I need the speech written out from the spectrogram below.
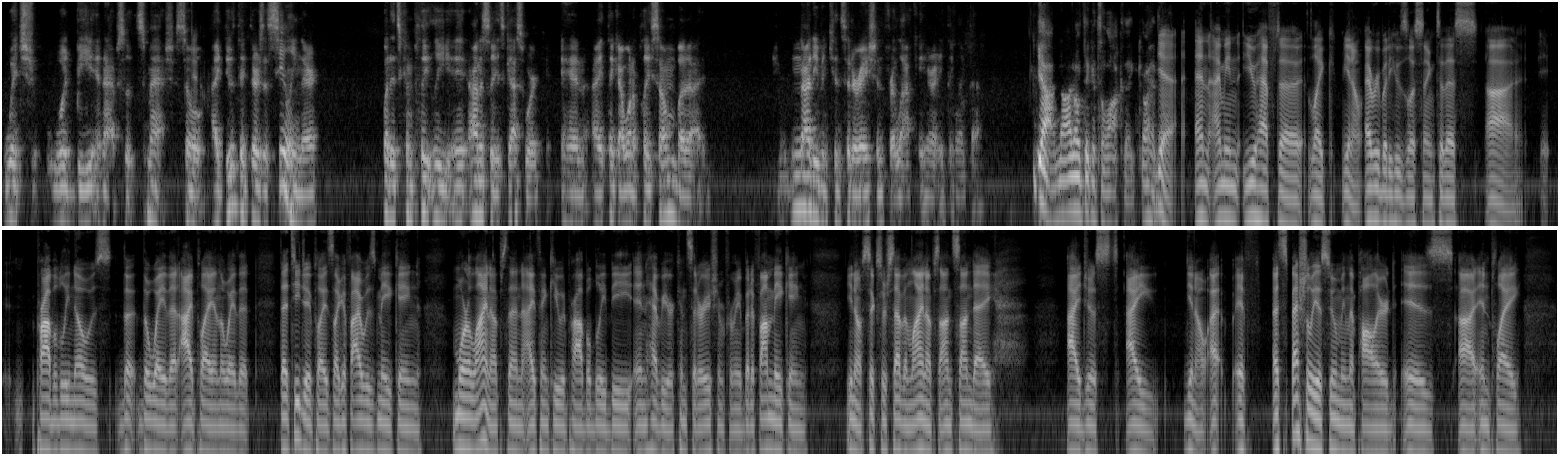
which would be an absolute smash. So yeah. I do think there's a ceiling there, but it's completely, it, honestly, it's guesswork. And I think I want to play some, but I, not even consideration for locking or anything like that. Yeah, no, I don't think it's a lock thing. Go ahead. Yeah, and I mean, you have to like, you know, everybody who's listening to this uh, probably knows the the way that I play and the way that that TJ plays. Like, if I was making more lineups, then I think he would probably be in heavier consideration for me. But if I'm making, you know, six or seven lineups on Sunday, I just I you know I, if especially assuming that Pollard is uh, in play,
